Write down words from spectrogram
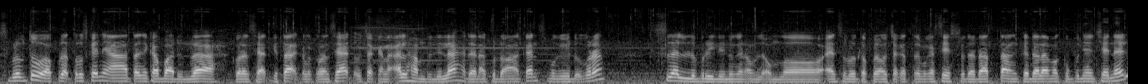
sebelum tu, aku nak teruskan ni. Uh, tanya khabar dulu lah. Korang sihat ke tak? Kalau korang sihat, ucapkanlah Alhamdulillah. Dan aku doakan semoga hidup korang selalu diberi lindungan oleh Allah. And sebelum tu, aku nak ucapkan terima kasih sudah datang ke dalam aku punya channel.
